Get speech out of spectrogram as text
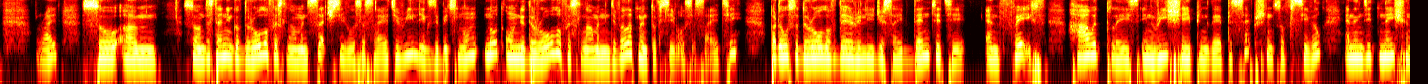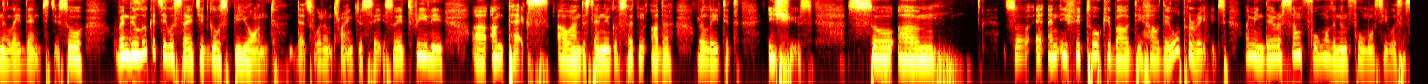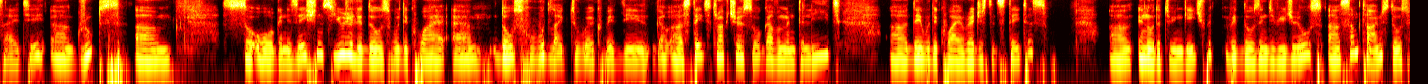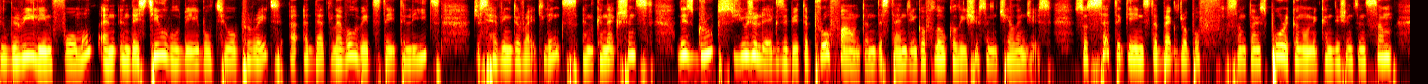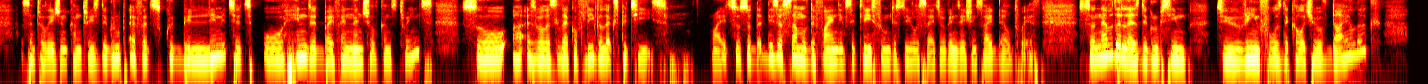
right? So um, so understanding of the role of Islam in such civil society really exhibits non, not only the role of Islam in development of civil society, but also the role of their religious identity and faith, how it plays in reshaping their perceptions of civil and indeed national identity. So when we look at civil society, it goes beyond. That's what I'm trying to say. So it really uh, unpacks our understanding of certain other related issues. So um, so, and if you talk about the, how they operate, I mean, there are some formal and informal civil society uh, groups. Um, so organizations, usually those would acquire um, those who would like to work with the uh, state structures or government elite, uh, they would acquire registered status uh, in order to engage with, with those individuals. Uh, sometimes those will be really informal and, and they still will be able to operate uh, at that level with state elites, just having the right links and connections. These groups usually exhibit a profound understanding of local issues and challenges. So set against the backdrop of sometimes poor economic conditions in some Central Asian countries, the group efforts could be limited or hindered by financial constraints, so uh, as well as lack of legal expertise right? So, so these are some of the findings, at least from the civil society organizations I dealt with. So nevertheless, the group seem to reinforce the culture of dialogue,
